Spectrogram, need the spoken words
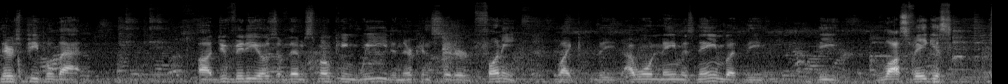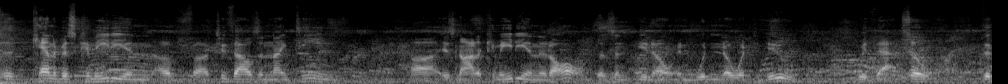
there's people that uh, do videos of them smoking weed and they're considered funny. Like the I won't name his name, but the the Las Vegas uh, cannabis comedian of uh, 2019 uh, is not a comedian at all. Doesn't you know and wouldn't know what to do with that. So the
